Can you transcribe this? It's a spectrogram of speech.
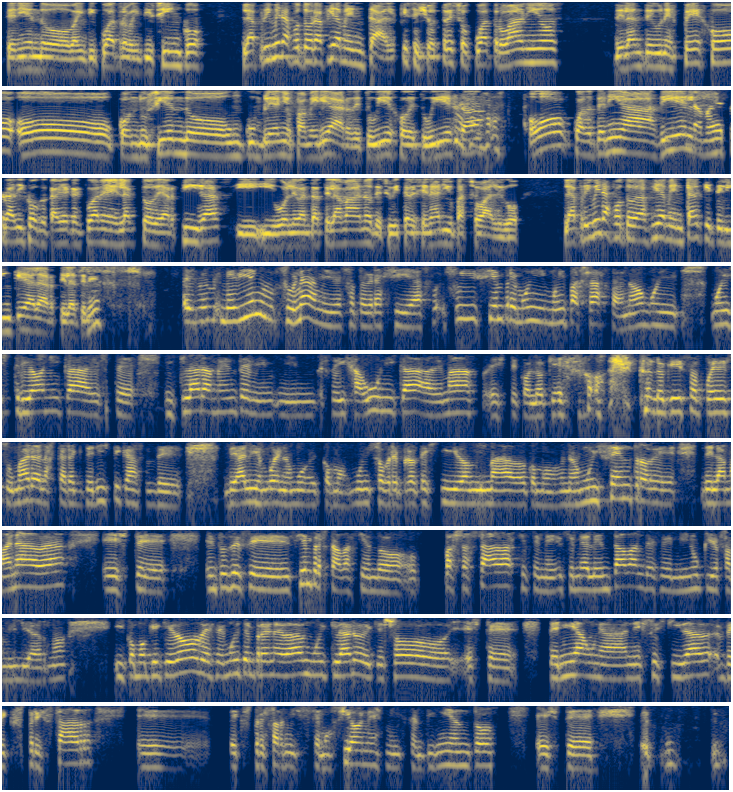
teniendo 24, 25, la primera fotografía mental, qué sé yo, tres o cuatro años delante de un espejo o conduciendo un cumpleaños familiar de tu viejo, de tu vieja, o cuando tenías 10 la maestra dijo que había que actuar en el acto de Artigas y, y vos levantaste la mano, te subiste al escenario y pasó algo. La primera fotografía mental que te linkea al arte, ¿la tenés? Eh, me viene un tsunami de fotografías. Fui siempre muy muy payasa, ¿no? Muy muy histriónica, este y claramente mi, mi soy hija única, además, este con lo que eso con lo que eso puede sumar a las características de, de alguien bueno, muy, como muy sobreprotegido, mimado, como no muy centro de, de la manada, este entonces eh, siempre estaba haciendo payasadas que se me, se me alentaban desde mi núcleo familiar, ¿no? Y como que quedó desde muy temprana edad muy claro de que yo este, tenía una necesidad de expresar eh, expresar mis emociones, mis sentimientos, este, eh,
